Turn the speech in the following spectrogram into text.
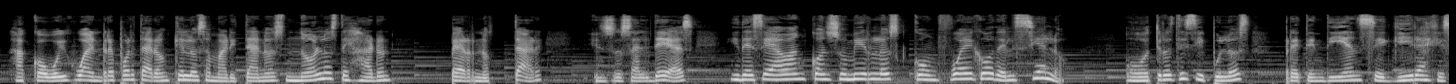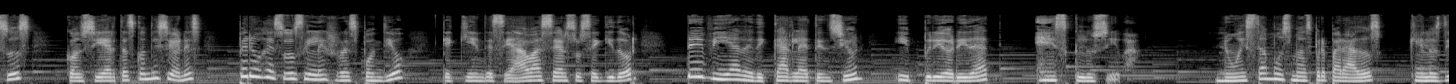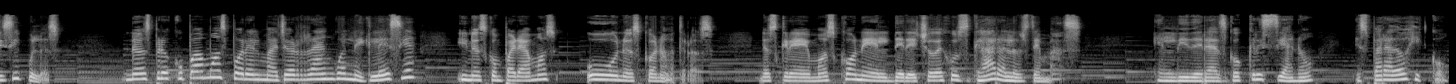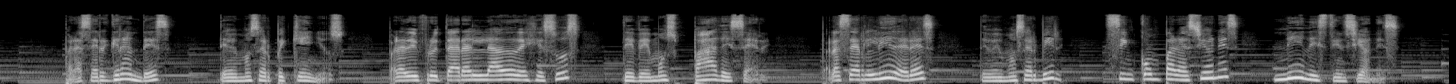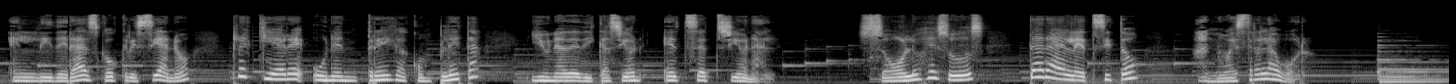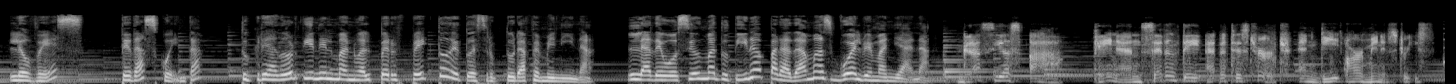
Jacobo y Juan reportaron que los samaritanos no los dejaron pernoctar en sus aldeas y deseaban consumirlos con fuego del cielo. Otros discípulos pretendían seguir a Jesús con ciertas condiciones, pero Jesús les respondió que quien deseaba ser su seguidor debía dedicarle atención y prioridad exclusiva. No estamos más preparados que los discípulos. Nos preocupamos por el mayor rango en la iglesia y nos comparamos unos con otros. Nos creemos con el derecho de juzgar a los demás. El liderazgo cristiano es paradójico. Para ser grandes, debemos ser pequeños. Para disfrutar al lado de Jesús, debemos padecer. Para ser líderes, debemos servir, sin comparaciones ni distinciones. El liderazgo cristiano requiere una entrega completa y una dedicación excepcional. Solo Jesús dará el éxito a nuestra labor. ¿Lo ves? ¿Te das cuenta? Tu creador tiene el manual perfecto de tu estructura femenina. La devoción matutina para damas vuelve mañana. Gracias a Canaan Seventh Day Adventist Church and DR Ministries.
